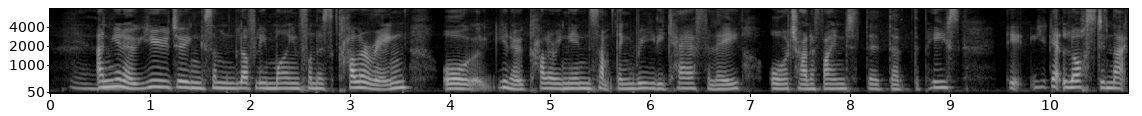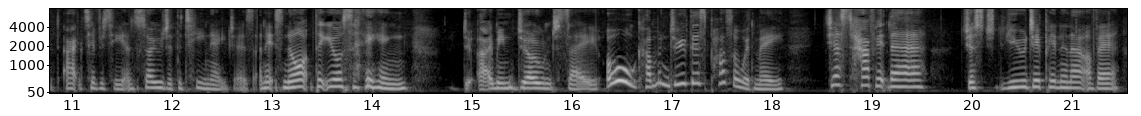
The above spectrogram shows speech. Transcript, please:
And you know, you doing some lovely mindfulness colouring, or you know, colouring in something really carefully, or trying to find the the, the piece. It, you get lost in that activity, and so do the teenagers. And it's not that you're saying, i mean, don't say, "Oh, come and do this puzzle with me." Just have it there. Just you dip in and out of it.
